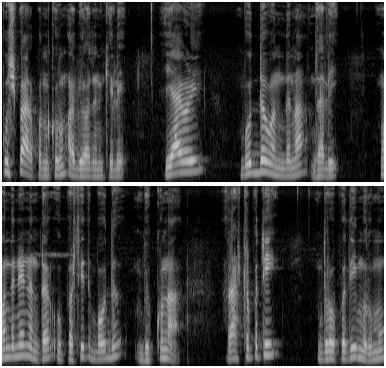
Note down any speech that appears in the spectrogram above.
पुष्प अर्पण करून अभिवादन केले. यावेळी बुद्ध वंदना झाली. वंदनेनंतर उपस्थित बौद्ध भिक्खूंना राष्ट्रपती द्रौपदी मुर्मू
